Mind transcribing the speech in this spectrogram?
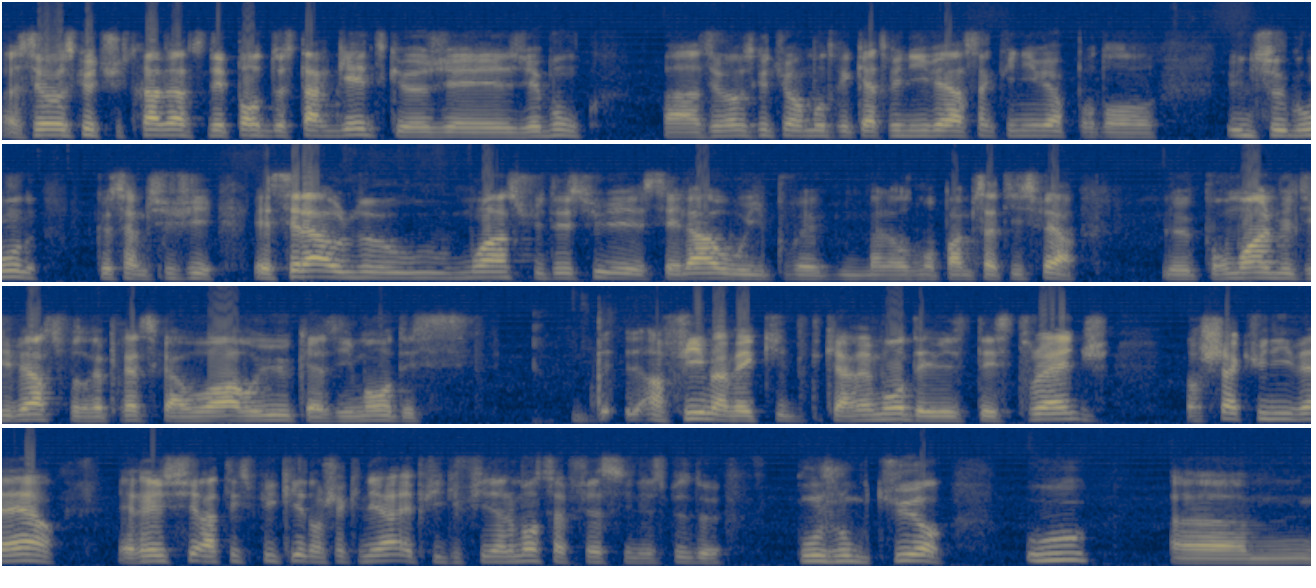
Euh, C'est parce que tu traverses des portes de Stargate que j'ai bon. Enfin, c'est pas parce que tu vas montrer quatre univers, cinq univers pendant une seconde que ça me suffit. Et c'est là où, où moi je suis déçu et c'est là où il pouvait malheureusement pas me satisfaire. Le, pour moi, le multiverse, il faudrait presque avoir eu quasiment des, des- un film avec carrément des, des Strange dans chaque univers et réussir à t'expliquer dans chaque univers et puis que finalement ça fasse une espèce de conjoncture où euh,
